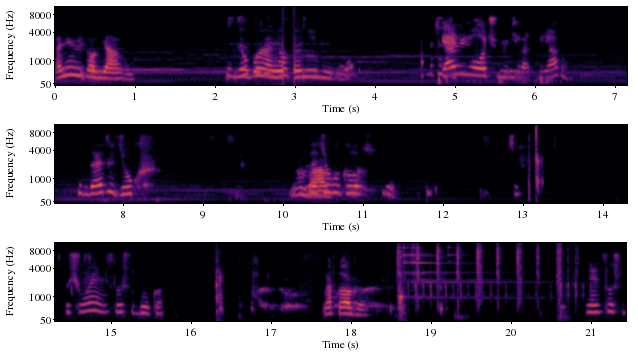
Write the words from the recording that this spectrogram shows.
Я не видел Яру. Люк я, я не видел. Я ее очень играть Яру. Тогда это Дюк. Ну Тогда да. Дюка голос. Почему я не слышу Дюка? Я тоже. Я не слышу.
